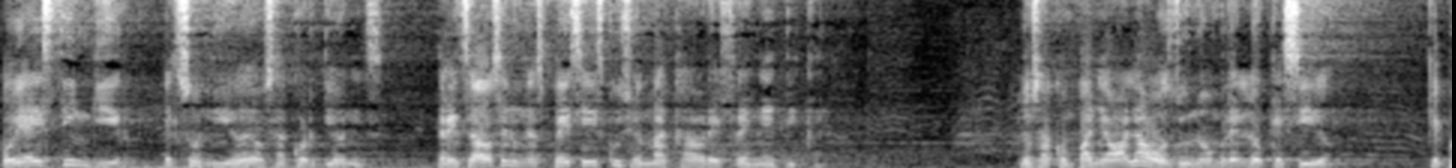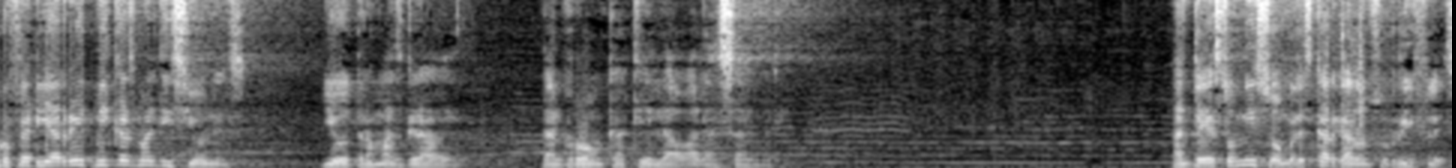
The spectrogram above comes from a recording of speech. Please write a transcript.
podía distinguir el sonido de dos acordeones, trenzados en una especie de discusión macabra y frenética. Los acompañaba la voz de un hombre enloquecido, que profería rítmicas maldiciones, y otra más grave, tan ronca que helaba la sangre. Ante esto mis hombres cargaron sus rifles,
